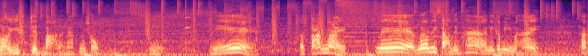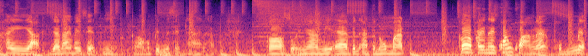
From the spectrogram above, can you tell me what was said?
127 บาทแล้วนะคุณผู้ชม นี่ นี่สตาร์ทใหม่ นี่เริ่มที่ 35 อันนี้ก็มีมาให้ ถ้าใครอยากจะได้ไปเสร็จนี่ เราก็ปริ้นไม่เสร็จได้นะครับ ก็สวยงามมีแอร์เป็นอัตโนมัติ ก็ภายในกว้างขวางนะ ผมเนี่ย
